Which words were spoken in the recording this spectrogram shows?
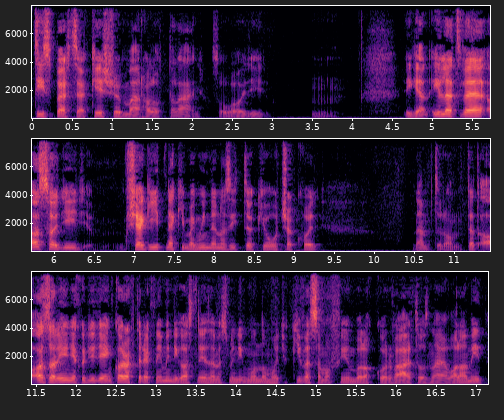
10 perccel később már halott a lány. Szóval, hogy így... mm, Igen, illetve az, hogy így segít neki, meg minden az így tök jó, csak hogy nem tudom. Tehát az a lényeg, hogy ugye én karaktereknél mindig azt nézem, ezt mindig mondom, hogy ha kiveszem a filmből, akkor változna-e valamit.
